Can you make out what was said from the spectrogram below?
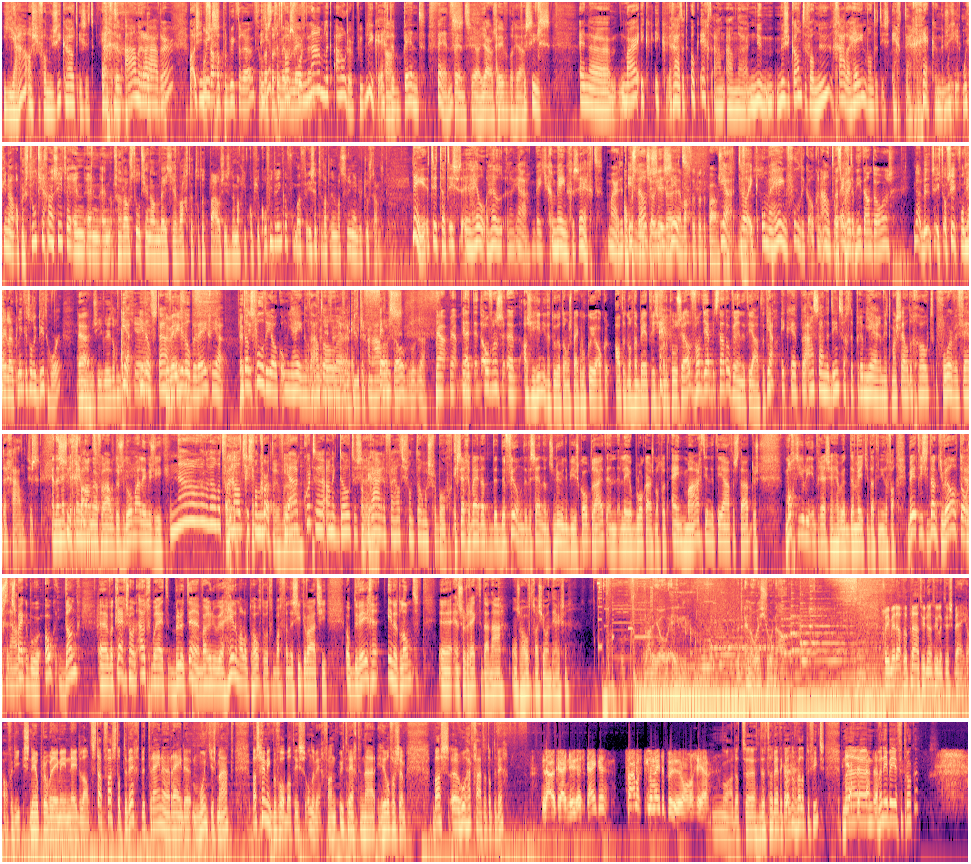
Ja, als je van muziek houdt, is het echt een aanrader. Maar als je Hoe niks... zag het publiek eruit? Wat was het was leeftijd? voornamelijk ouder publiek. Echte ah. bandfans. Fans, ja, jaren zeventig jaar. Precies. En, uh, maar ik, ik raad het ook echt aan, aan uh, nu, muzikanten van nu. Ga erheen, want het is echt te gekke muziek. Moet je, moet je nou op een stoeltje gaan zitten en, en, en op zo'n rood stoeltje... en dan een beetje wachten tot het pauze is... en dan mag je een kopje koffie drinken? Of is het wat, een wat swingender toestand? Nee, het, dat is heel, heel ja, een beetje gemeen gezegd. Maar het is wel zo. Je zit en wachten tot de pauze. Ja, terwijl ik om me heen voelde ik ook een aantal Dat spreekt echte... niet aan, Thomas? Nou, op zich vond het Ja. heel leuk klinken tot ik dit hoor. Ja. Ja. muziek wil je toch een Ja, beetje... je wil staan en bewegen. je wil bewegen, ja. En Het dat is- voelde je ook om je heen, dat Even- aantal even, even eh, echte gaan halen fans. of zo. Ja. Ja, ja. Het, het- overigens, eh, als je hier niet naartoe wilt, Thomas Spijker... kun je ook altijd nog naar Beatrice van der Poel zelf. Want jij staat ook weer in het theater, toch? Ja, ik heb eh, aanstaande dinsdag de première met Marcel de Groot... voor we verder gaan. Dus En dan heb je geen lange verhalen tussendoor, maar alleen muziek. Nou, wel wat verhaaltjes van... kortere verhalen. Ja, korte anekdotes, eh, rare verhaaltjes van Thomas Verbocht. Ik zeg erbij dat de, de film The Descendants nu in de bioscoop draait... en Leo Blokhuis nog tot eind maart in de theater staat. Dus Mochten jullie interesse hebben, dan weet je dat in ieder geval. Beatrice, dankjewel. Thomas. Spijkerboer, ook dank. Eh, we krijgen zo een uitgebreid bulletin... waarin u weer helemaal op de hoogte wordt gebracht... van de situatie op de wegen in het land. Eh, en zo direct daarna onze hoofdgast Johan Derksen. Radio 1, het NOS-journaal. Goedemiddag, we praten u natuurlijk dus bij over die sneeuwproblemen in Nederland. Staat vast op de weg, de treinen rijden mondjesmaat. Bas Schemming bijvoorbeeld is onderweg van Utrecht naar Hilversum. Bas, eh, hoe hard gaat het op de weg? Nou, ik rijd nu, even kijken, 12 kilometer per uur ongeveer. Nou, dat, eh, dat red ik ook nog wel op de fiets. Maar Ja, eh, wel. wanneer ben je vertrokken?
